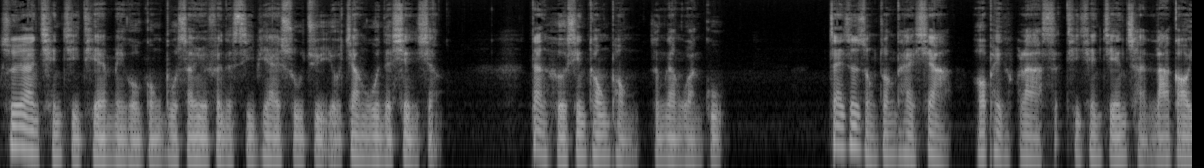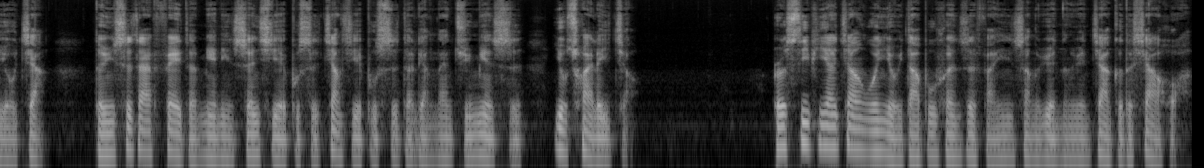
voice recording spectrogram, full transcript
虽然前几天美国公布三月份的 CPI 数据有降温的现象，但核心通膨仍然顽固。在这种状态下，OPEC Plus 提前减产，拉高油价。等于是在 Fed 面临升息也不是、降息也不是的两难局面时，又踹了一脚。而 CPI 降温有一大部分是反映上个月能源价格的下滑，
